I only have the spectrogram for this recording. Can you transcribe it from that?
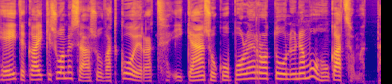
Hei te kaikki Suomessa asuvat koirat, ikään, sukupuoleen, rotuun ynnä muuhun katsomatta.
